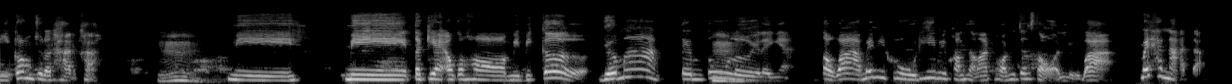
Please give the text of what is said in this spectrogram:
มีกล้องจุลทรรศน์ค่ะอืมมีมีตะเกียงแอลกอฮอล์มีบิ๊กเกอร์ เยอะมากเต็มตู้อืมเลยอะไรเงี้ยแต่ว่าไม่มีครูที่มีความสามารถพอที่จะสอนหรือว่า ไม่ถนัดอะ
